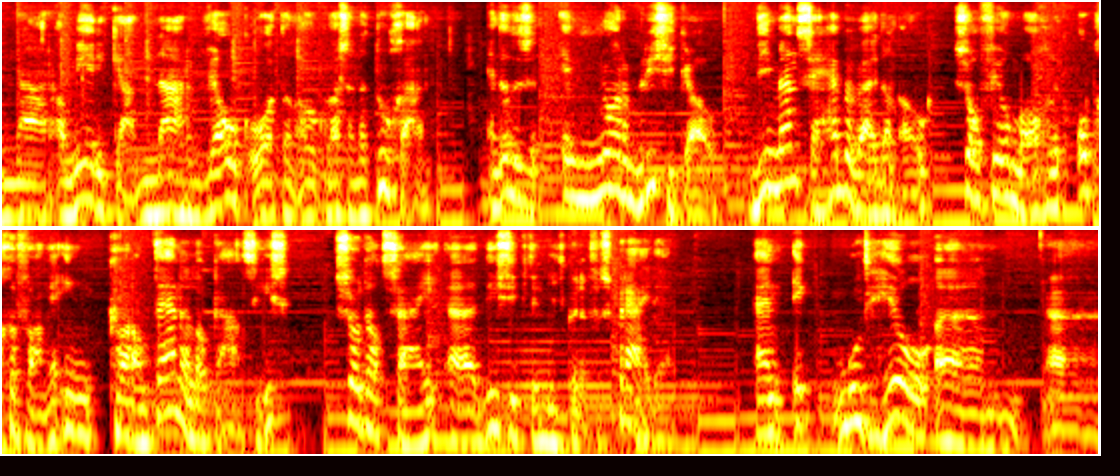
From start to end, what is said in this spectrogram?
naar Amerika, naar welk oord dan ook waar ze naartoe gaan. En dat is een enorm risico. Die mensen hebben wij dan ook zoveel mogelijk opgevangen in quarantainelocaties, zodat zij uh, die ziekte niet kunnen verspreiden. En ik moet heel uh, uh,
